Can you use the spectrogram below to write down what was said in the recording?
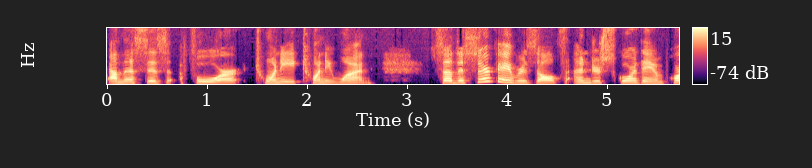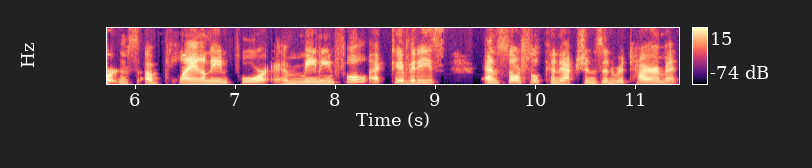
and this is for 2021. So the survey results underscore the importance of planning for meaningful activities and social connections in retirement,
